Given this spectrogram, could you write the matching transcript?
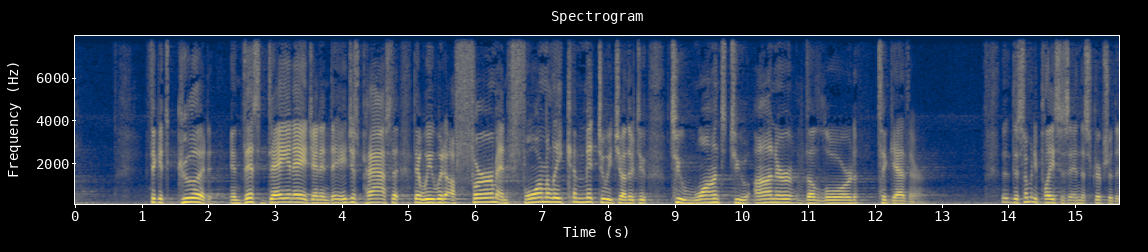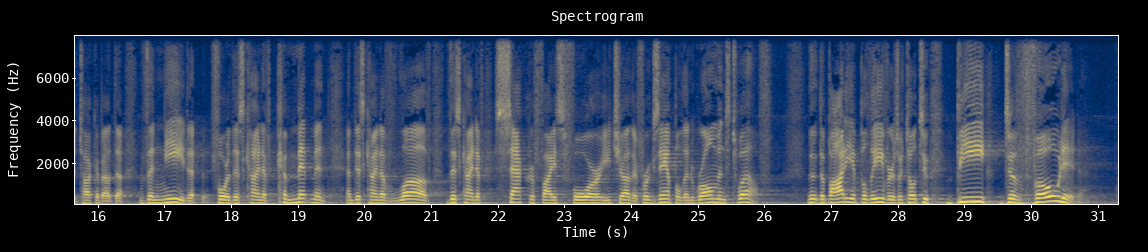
I think it's good in this day and age and in ages past that, that we would affirm and formally commit to each other to, to want to honor the Lord together. There's so many places in the scripture that talk about the, the need for this kind of commitment and this kind of love, this kind of sacrifice for each other. For example, in Romans 12, the, the body of believers are told to be devoted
